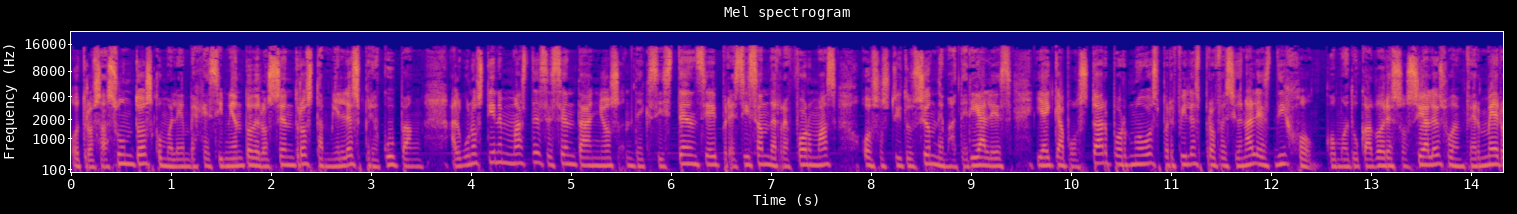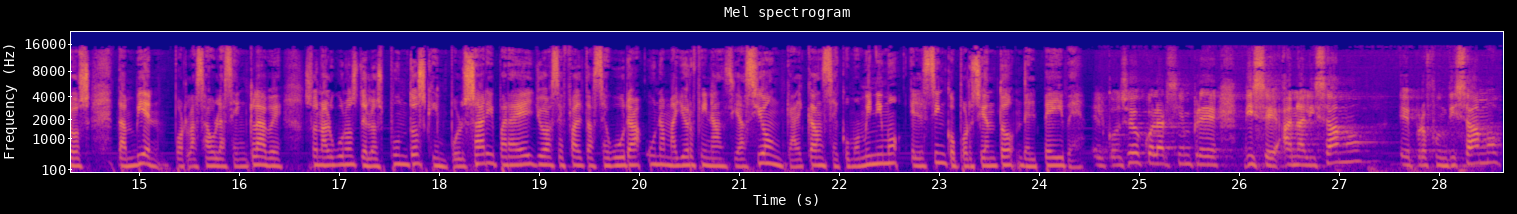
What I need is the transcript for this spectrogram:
Otros asuntos, como el envejecimiento de los centros, también les preocupan. Algunos tienen más de 60 años de existencia y precisan de reformas o sustitución de materiales y hay que apostar por nuevos perfiles profesionales, dijo, como educadores sociales o enfermeros, también por las aulas en clave. Son algunos de los puntos que impulsar y para ello hace falta segura una mayor financiación que alcance como mínimo el 5% del PIB. El Consejo Escolar siempre dice, analizamos, eh, profundizamos,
